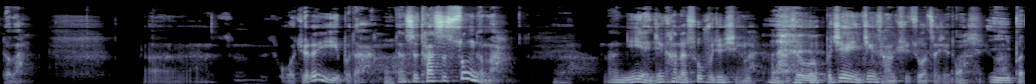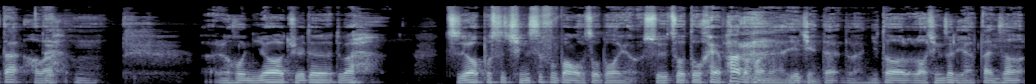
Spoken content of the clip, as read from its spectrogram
对吧？呃，我觉得意义不大，但是它是送的嘛，那你眼睛看得舒服就行了，就不建议经常去做这些东西。意义不大，好吧？嗯。然后你要觉得对吧？只要不是秦师傅帮我做保养，谁做都害怕的话呢，也简单，对吧？你到老秦这里啊，办张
